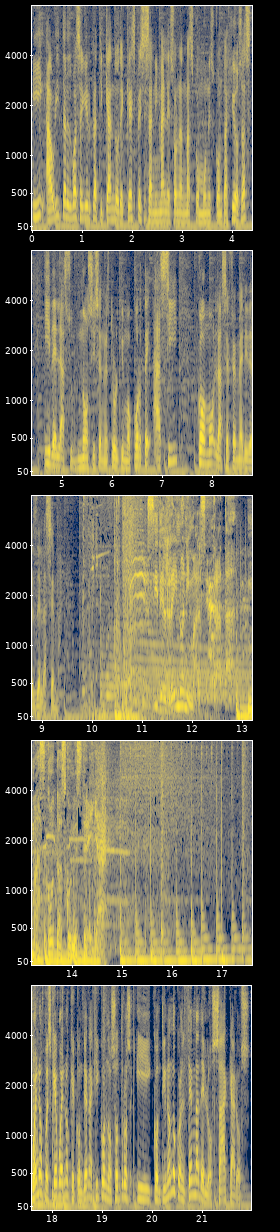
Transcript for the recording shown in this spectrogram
Y ahorita les voy a seguir platicando de qué especies animales son las más comunes contagiosas y de la subnosis en nuestro último corte, así como las efemérides de la semana. Si del reino animal se trata, mascotas con estrella. Bueno, pues qué bueno que continúan aquí con nosotros y continuando con el tema de los ácaros.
